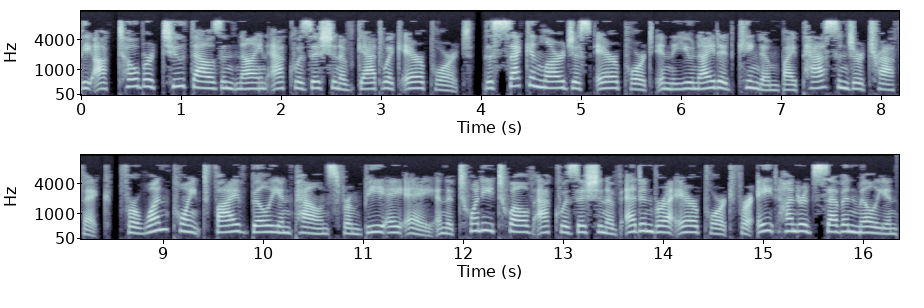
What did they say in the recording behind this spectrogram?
the October 2009 acquisition of Gatwick Airport, the second-largest airport in the United Kingdom by passenger traffic, for £1.5 billion from BAA and the 2012 acquisition of Edinburgh Airport for £807 million.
